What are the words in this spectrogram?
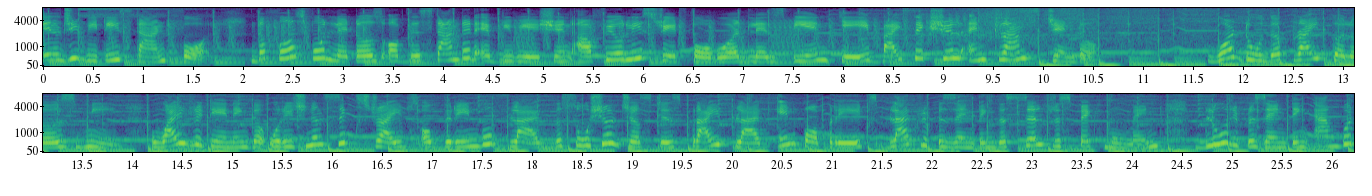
LGBT stand for? The first four letters of this standard abbreviation are fairly straightforward lesbian, gay, bisexual, and transgender. What do the pride colors mean? While retaining the original six stripes of the rainbow flag, the social justice pride flag incorporates black representing the self respect movement, blue representing Amber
